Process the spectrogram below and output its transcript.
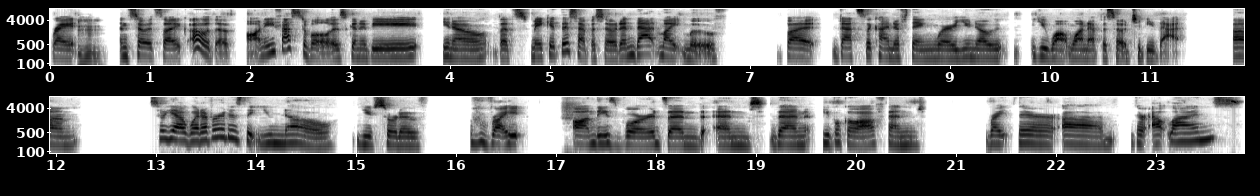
right Mhm. and so it's like oh the pawnee festival is going to be you know let's make it this episode and that might move but that's the kind of thing where you know you want one episode to be that um so yeah whatever it is that you know you sort of write on these boards and and then people go off and write their um their outlines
